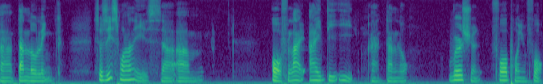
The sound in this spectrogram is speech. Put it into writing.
uh, download link. So this one is uh, um, offline IDE uh, download version 4.4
